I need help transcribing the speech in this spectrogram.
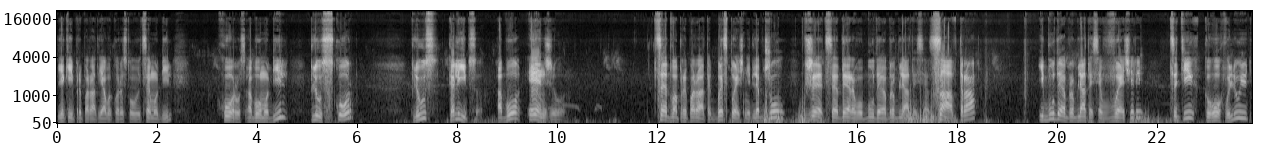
який препарат я використовую, це мобіль, хорус або мобіль, плюс скор, плюс каліпсо або енжіо. Це два препарати безпечні для бджол. Вже це дерево буде оброблятися завтра і буде оброблятися ввечері. Це ті, кого хвилюють,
